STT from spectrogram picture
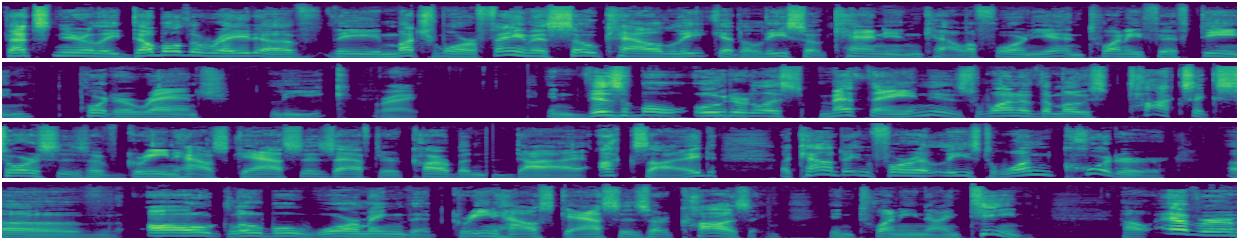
That's nearly double the rate of the much more famous SoCal leak at Aliso Canyon, California in 2015, Porter Ranch leak. Right. Invisible odorless methane is one of the most toxic sources of greenhouse gases after carbon dioxide, accounting for at least one quarter of all global warming that greenhouse gases are causing in 2019. However,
